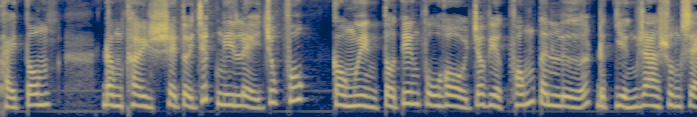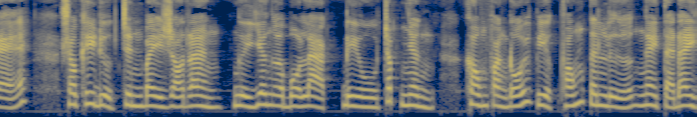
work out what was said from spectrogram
Thái Tôn. Đồng thời sẽ tổ chức nghi lễ chúc phúc cầu nguyện tổ tiên phù hộ cho việc phóng tên lửa được diễn ra suôn sẻ. Sau khi được trình bày rõ ràng, người dân ở Bộ Lạc đều chấp nhận, không phản đối việc phóng tên lửa ngay tại đây.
